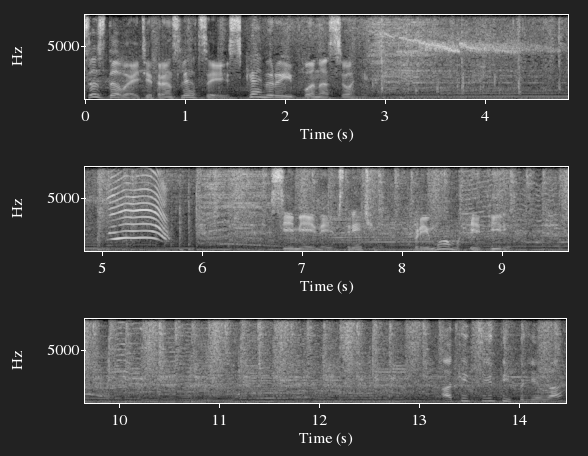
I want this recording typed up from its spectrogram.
Создавайте трансляции с камерой Panasonic. Семейные встречи в прямом эфире. А ты цветы полила?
